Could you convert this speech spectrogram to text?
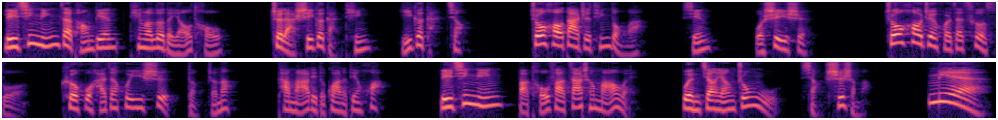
李青宁在旁边听了乐得摇头。这俩是一个敢听，一个敢叫。周浩大致听懂了，行，我试一试。周浩这会儿在厕所，客户还在会议室等着呢。他麻利的挂了电话。李青宁把头发扎成马尾，问江阳中午想吃什么。面。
